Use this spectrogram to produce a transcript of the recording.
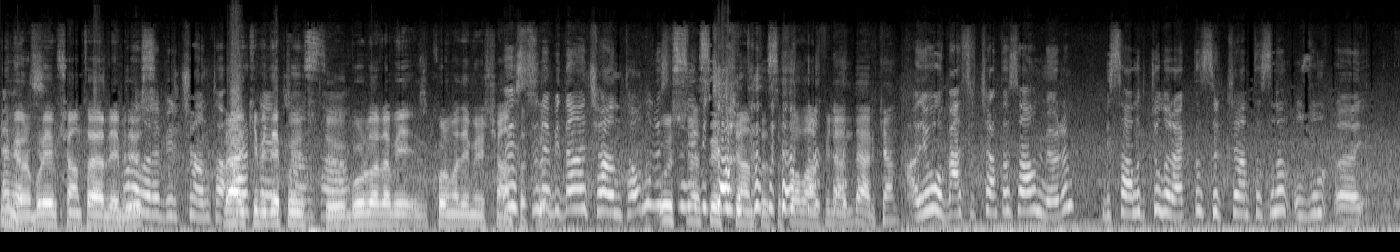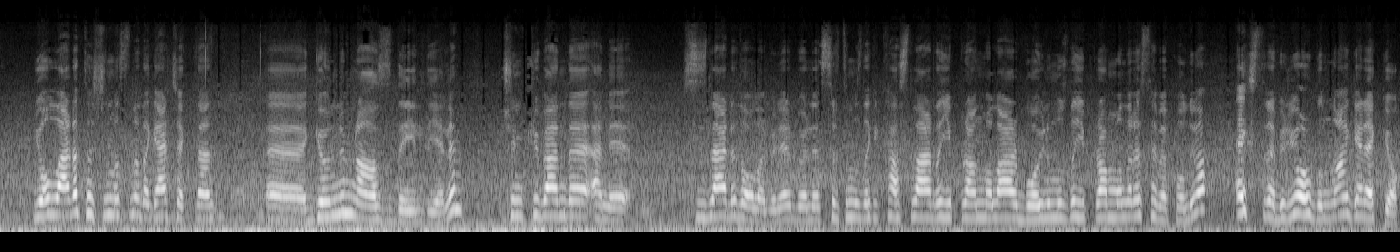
Bilmiyorum. Evet. Buraya bir çanta ayarlayabiliriz. Buralara bir çanta, Belki bir depo çanta, üstü, buralara bir koruma demiri çantası. Üstüne bir daha çanta, onun üstüne, üstüne bir sırt çanta. çantası falan filan derken Ay, Yo ben sırt çantası almıyorum. Bir sağlıkçı olarak da sırt çantasının uzun e, yollarda taşınmasına da gerçekten e, gönlüm razı değil diyelim. Çünkü ben de hani sizlerde de olabilir böyle sırtımızdaki kaslarda yıpranmalar, boynumuzda yıpranmalara sebep oluyor. Ekstra bir yorgunluğa gerek yok.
